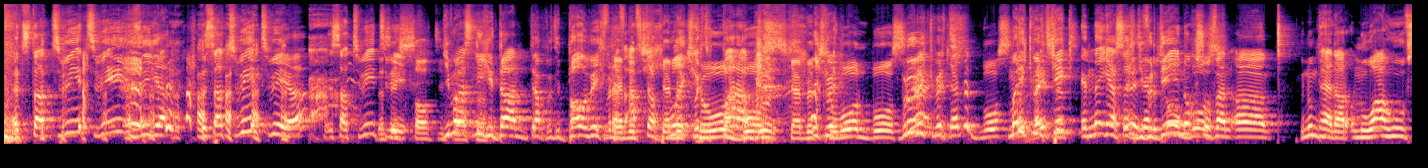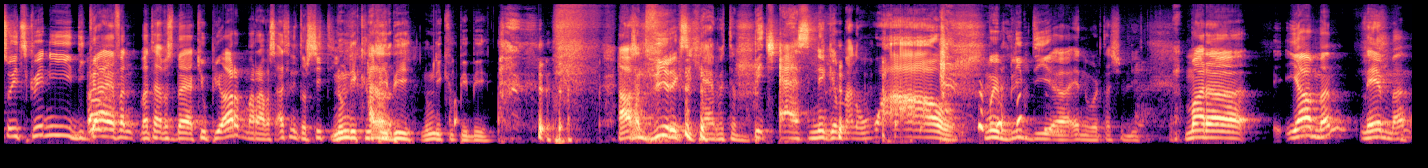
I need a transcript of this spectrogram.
Het staat 2-2. zeggen- Het staat 2-2, hè? Het staat 2-2. Dat is echt salty Die was niet gedaan. Trappen die bal weg vanaf aftrap. jij bent gewoon boos. Jij bent Ik werd- gewoon boos. Broer, ik werd... Jij bent boos. Maar ik werd gek. En dan zegt die verdediger nog zo van... eh, hoe noemt hij daar? Onuahu of zoiets. Ik weet niet. Die guy van... Want hij was bij QPR, maar hij was uitgeleend door City. noem die QPB. Noem die QPB. Hij was aan het vieren. Ik zeg, jij bent een bitch-ass nigger, man. Wauw. Moet je bliep die eh, N-woord, alsjeblieft. Maar eh, ja, man. Nee, man.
